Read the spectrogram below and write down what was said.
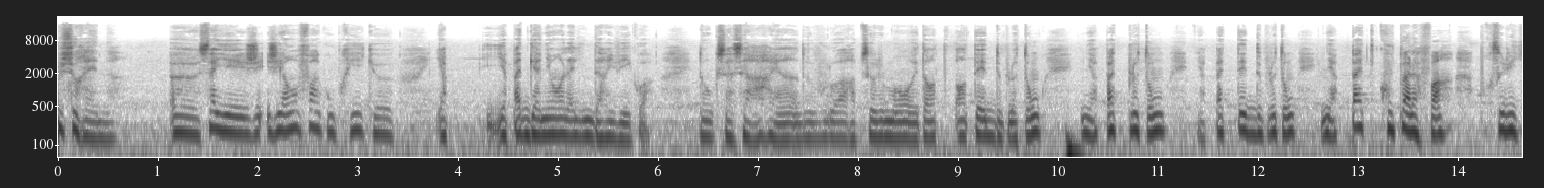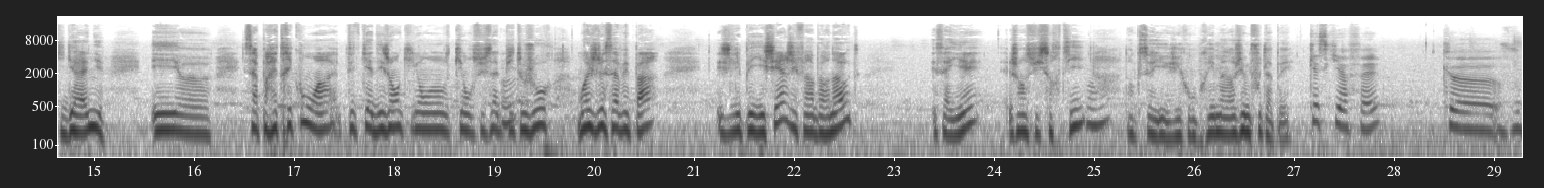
plus sereine. Euh, ça y est, j'ai enfin compris que il n'y a, y a, pas de gagnant à la ligne d'arrivée, quoi. Donc ça sert à rien de vouloir absolument être en, en tête de peloton. Il n'y a pas de peloton, il n'y a pas de tête de peloton, il n'y a pas de coupe à la fin pour celui qui gagne. Et euh, ça paraît très con, hein. Peut-être qu'il y a des gens qui ont, qui ont su ça depuis mmh. toujours. Moi, je le savais pas. Je l'ai payé cher, j'ai fait un burn-out. Et ça y est, j'en suis sortie. Mmh. Donc ça y est, j'ai compris. Maintenant, je vais me foutre la paix. Qu'est-ce qui a fait que vous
